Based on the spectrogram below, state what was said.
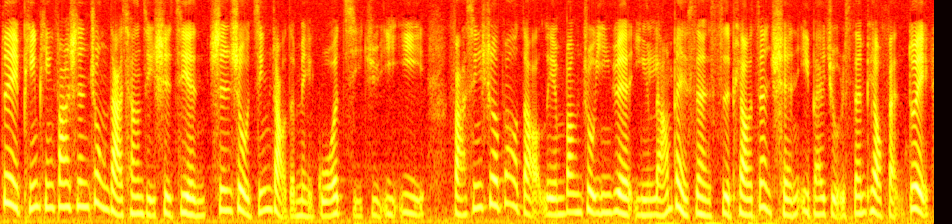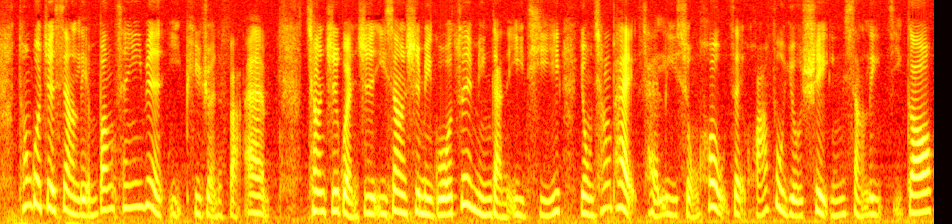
对频频发生重大枪击事件深受惊扰的美国。极具意义。法新社报道，联邦众议院以两百三十四票赞成、一百九十三票反对，通过这项联邦参议院已批准的法案。枪支管制一向是美国最敏感的议题，拥枪派财力雄厚，在华府游说影响力极高。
